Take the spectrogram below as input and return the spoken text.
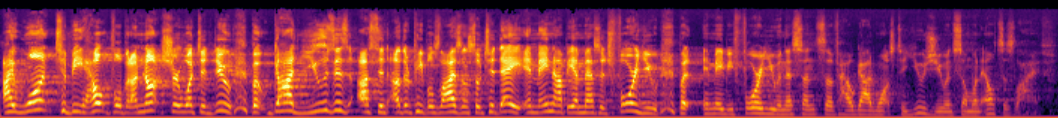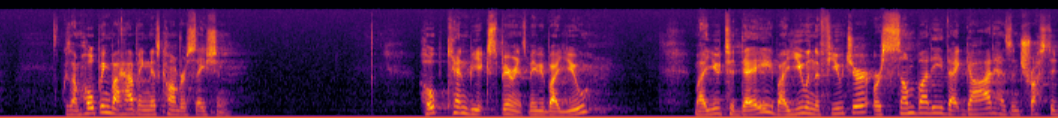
I want to be helpful, but I'm not sure what to do. But God uses us in other people's lives. And so today, it may not be a message for you, but it may be for you in the sense of how God wants to use you in someone else's life. Because I'm hoping by having this conversation, hope can be experienced maybe by you by you today, by you in the future, or somebody that God has entrusted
